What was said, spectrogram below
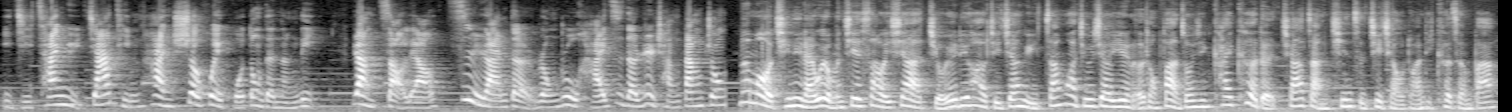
以及参与家庭和社会活动的能力，让早疗自然地融入孩子的日常当中。那么，请你来为我们介绍一下九月六号即将与彰化基督教医院儿童发展中心开课的家长亲子技巧团体课程吧。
